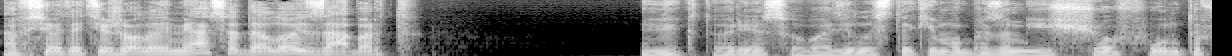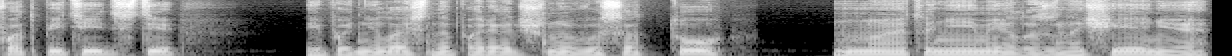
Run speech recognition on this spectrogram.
а все это тяжелое мясо долой за борт». Виктория освободилась таким образом еще фунтов от пятидесяти и поднялась на порядочную высоту, но это не имело значения,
